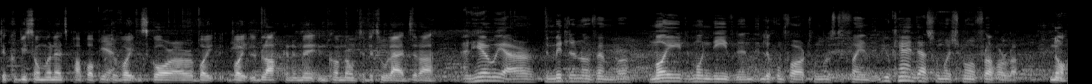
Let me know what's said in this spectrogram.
there could be someone else pop up Yeah. with a vital score or a vi- vital block in a minute and come down to the two lads at all. And here we are, the middle of November, mild Monday evening, looking forward to Munster final. You can't ask for much more for a hurler. No,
